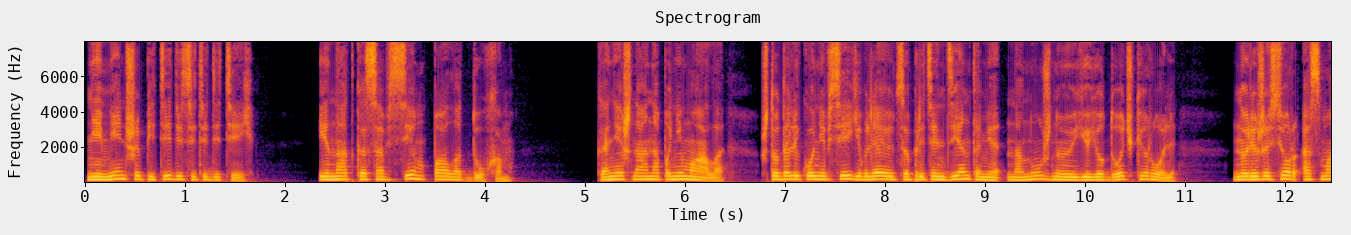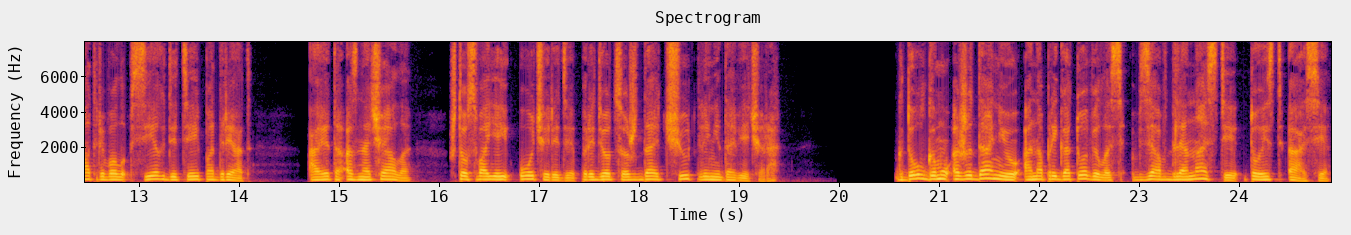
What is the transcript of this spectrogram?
не меньше 50 детей. И Надка совсем пала духом. Конечно, она понимала, что далеко не все являются претендентами на нужную ее дочке роль, но режиссер осматривал всех детей подряд — а это означало, что своей очереди придется ждать чуть ли не до вечера. К долгому ожиданию она приготовилась, взяв для Насти, то есть Аси,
